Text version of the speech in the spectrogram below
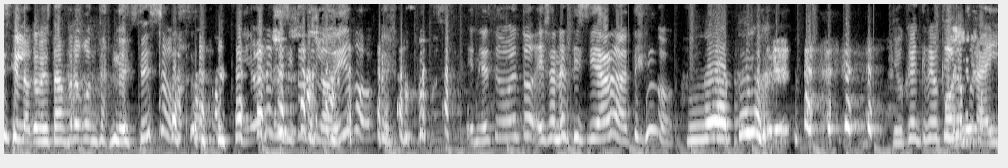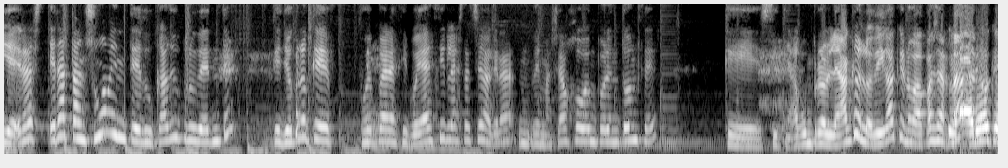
si lo que me estás preguntando es eso. Yo lo necesito, te lo digo. Pero en este momento esa necesidad no la tengo. No la tengo. Yo que creo que iba por ahí. Era, era tan sumamente educado y prudente que yo creo que fue para decir, voy a decirle a esta chica que era demasiado joven por entonces que si tiene algún problema que lo diga, que no va a pasar nada. Claro, que,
